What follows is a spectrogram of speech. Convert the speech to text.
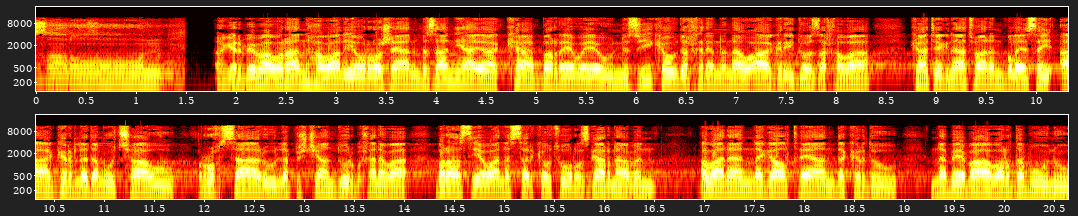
ينصرون ئەگەر بێباوەڕان هەواڵی و ڕۆژیان بزانایە کە بەڕێوەیە و نزیکە و دەخرێنە ناو ئاگری دۆزەخەوە کاتێک ناتوانن بڵێسەی ئاگر لە دەم و چاو و ڕوخسار و لە پشتیان دوور بخەنەوە بەڕاستیەوەنە سەرکەوت و ڕزگار نابن ئەوانە نەگاڵتەیان دەکرد و نەبێ باوەڕ دەبوون و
